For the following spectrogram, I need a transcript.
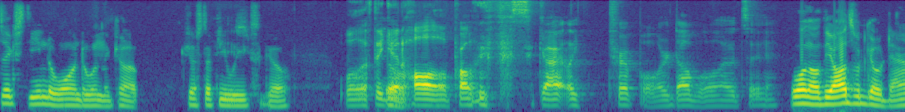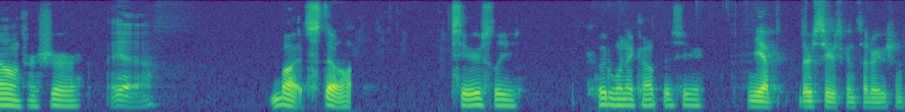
sixteen to one to win the cup just a few weeks ago. Well, if they get So- Hall, it'll probably be got like triple or double. I would say. Well, no, the odds would go down for sure, Yeah. but still, seriously, could win a cup this year. Yep, they're serious consideration.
